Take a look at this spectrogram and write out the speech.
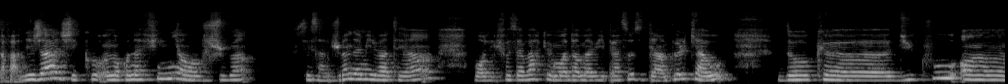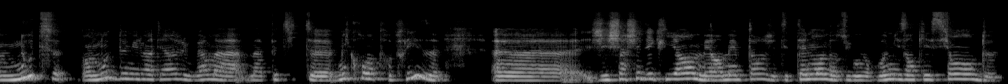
enfin, déjà, donc on a fini en juin. C'est ça, juin 2021. Bon, il faut savoir que moi, dans ma vie perso, c'était un peu le chaos. Donc, euh, du coup, en août, en août 2021, j'ai ouvert ma, ma petite micro-entreprise euh, j'ai cherché des clients, mais en même temps, j'étais tellement dans une remise en question de,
